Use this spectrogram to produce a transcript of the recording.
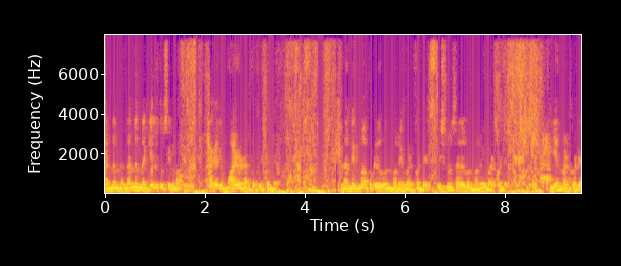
ನನ್ನನ್ನು ನನ್ನನ್ನು ಗೆಲ್ತು ಸಿನಿಮಾ. ಹಾಗಾಗಿ ಮಾಡೋಣ ಅಂತ ಕೂತ್ಕೊಂಡೆ ನಾನು ನಿರ್ಮಾಪಕರಲ್ಲಿ ಒಂದು ಮನವಿ ಮಾಡಿಕೊಂಡೆ. ವಿಷ್ಣು ಸರಲ್ಲಿ ಒಂದು ಮನವಿ ಮಾಡಿಕೊಂಡೆ. ಏನು ಮಾಡ್ಕೊಂಡೆ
